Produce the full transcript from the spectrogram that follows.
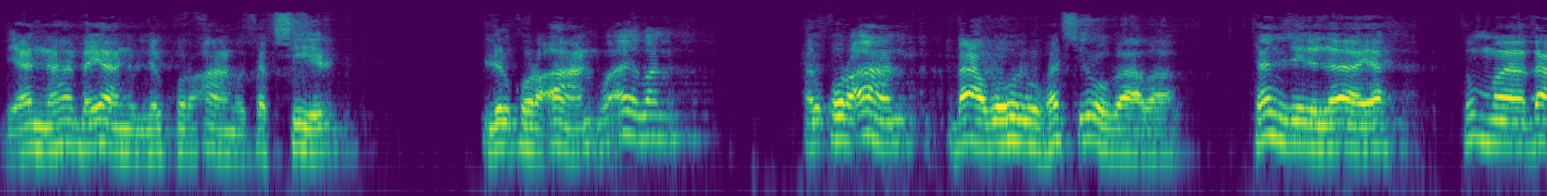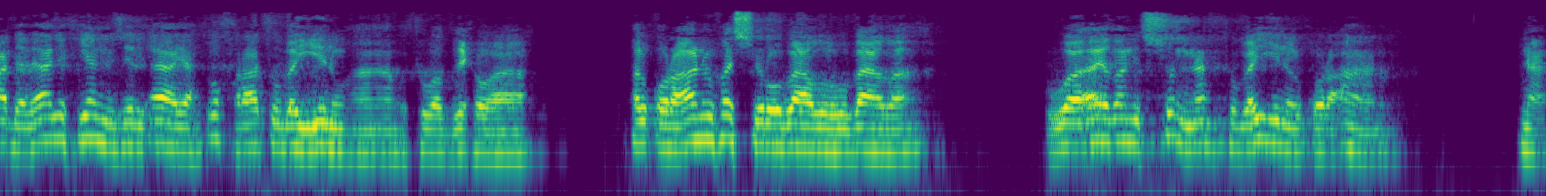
لأنها بيان للقرآن وتفسير للقرآن. وأيضا القرآن بعضه يفسر بعضا تنزل الآية ثم بعد ذلك ينزل آية أخرى تبينها وتوضحها. القرآن يفسر بعضه بعضا وأيضا السنة تبين القرآن. نعم.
